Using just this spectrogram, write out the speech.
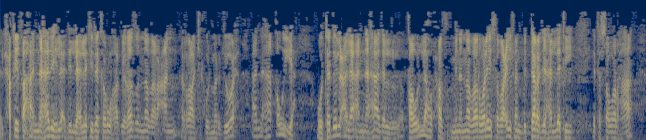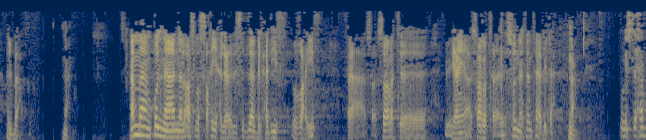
الحقيقة أن هذه الأدلة التي ذكروها بغض النظر عن الراجح والمرجوح أنها قوية وتدل على أن هذا القول له حظ من النظر وليس ضعيفا بالدرجة التي يتصورها البعض. نعم. أما أن قلنا أن الأصل الصحيح الاستدلال بالحديث الضعيف فصارت يعني صارت سنة ثابتة. نعم. ويستحب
